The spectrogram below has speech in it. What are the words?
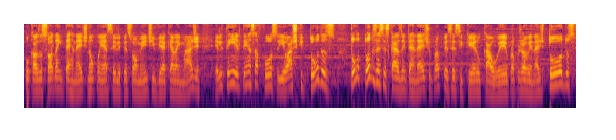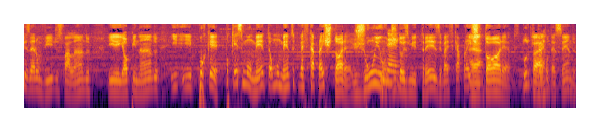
por causa só da internet, não conhece ele pessoalmente e vê aquela imagem, ele tem, ele tem essa força. E eu acho que todas, to- todos esses caras da internet, o próprio PC Siqueira, o Cauê, o próprio Jovem Nerd, todos fizeram vídeos falando e, opinando. E, e por quê? Porque esse momento é um momento que vai ficar pra história. Junho Sim. de 2013 vai ficar pra É. história. Tudo que tá Vai. acontecendo,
